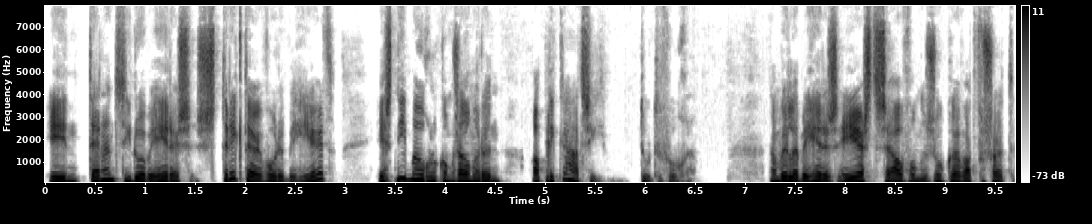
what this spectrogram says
In tenants die door beheerders strikter worden beheerd, is het niet mogelijk om zomaar een applicatie toe te voegen. Dan willen beheerders eerst zelf onderzoeken wat voor soort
